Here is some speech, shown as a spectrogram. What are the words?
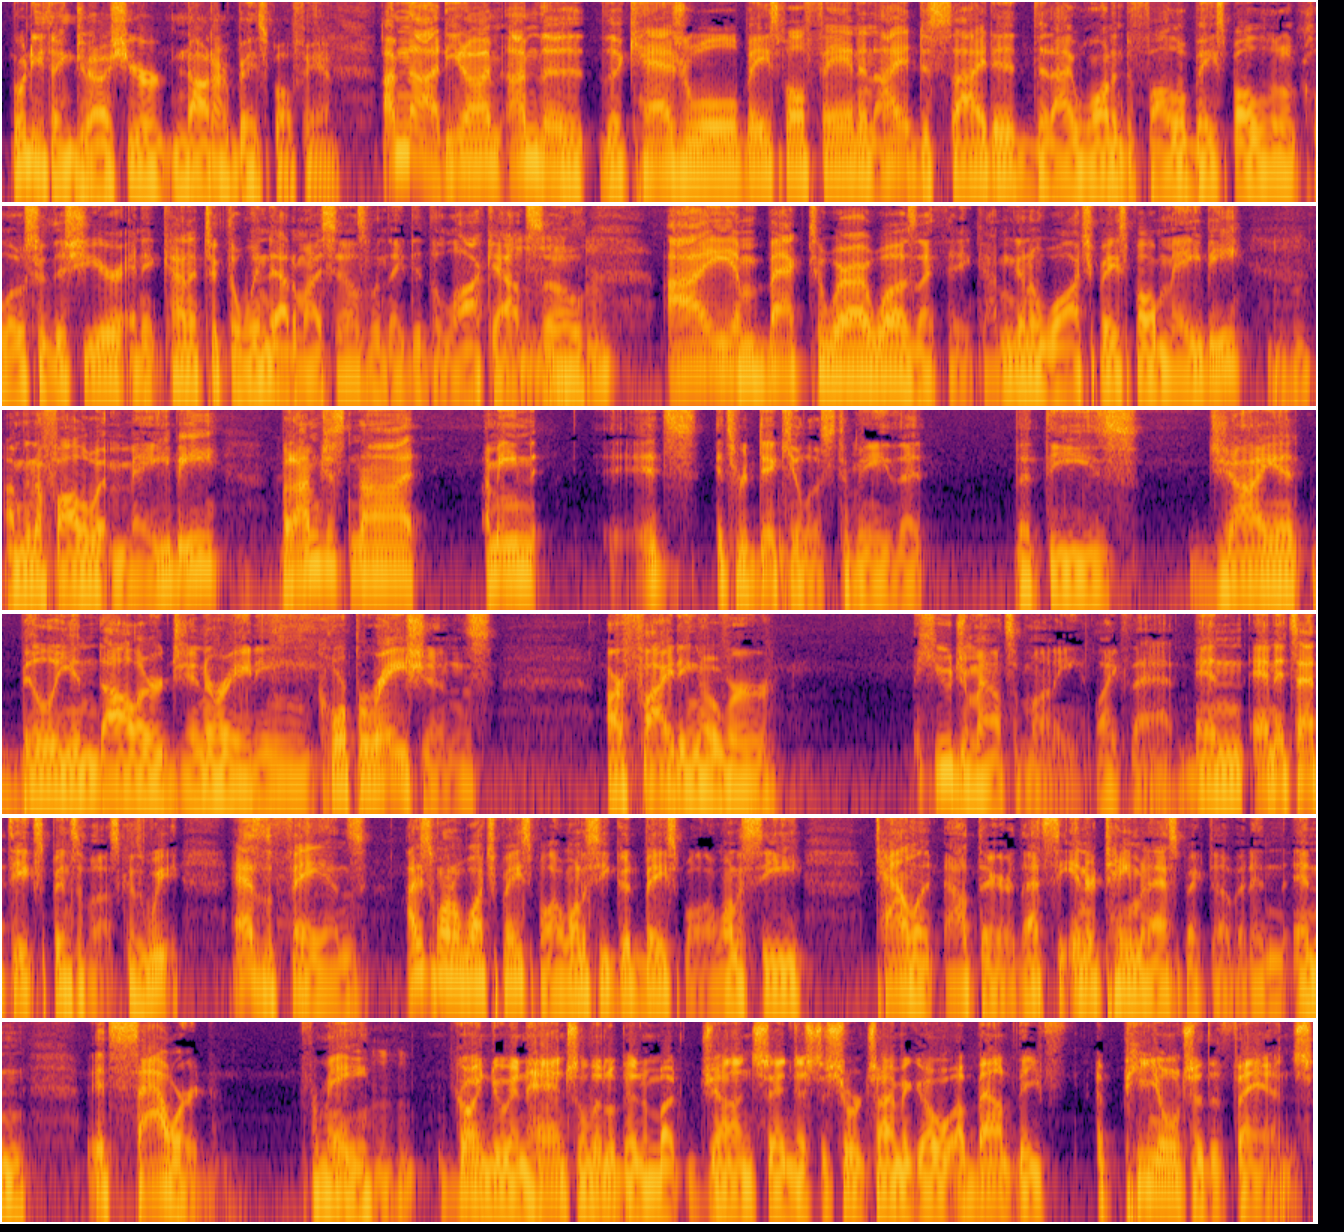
What do you think, Josh? You're not our baseball fan. I'm not. You know, I'm I'm the the casual baseball fan, and I had decided that I wanted to follow baseball a little closer this year, and it kind of took the wind out of my sails when they did the lockout. So mm-hmm. I am back to where I was, I think. I'm going to watch baseball, maybe. Mm-hmm. I'm going to follow it, maybe. But I'm just not. I mean, it's it's ridiculous to me that that these giant billion dollar generating corporations are fighting over huge amounts of money like that and and it's at the expense of us because we as the fans i just want to watch baseball i want to see good baseball i want to see talent out there that's the entertainment aspect of it and and it's soured for me going to enhance a little bit of what John said just a short time ago about the f- appeal to the fans.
